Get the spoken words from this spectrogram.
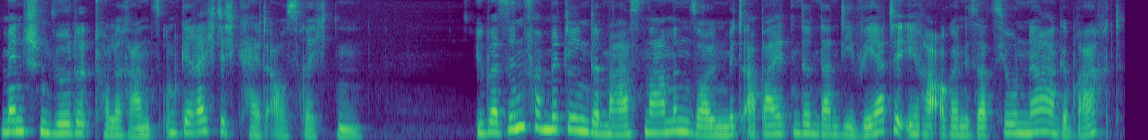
Menschenwürde, Toleranz und Gerechtigkeit ausrichten. Über sinnvermittelnde Maßnahmen sollen Mitarbeitenden dann die Werte ihrer Organisation nahegebracht,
